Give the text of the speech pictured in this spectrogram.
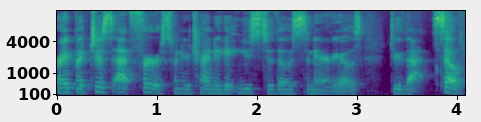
right? But just at first, when you're trying to get used to those scenarios, do that. So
